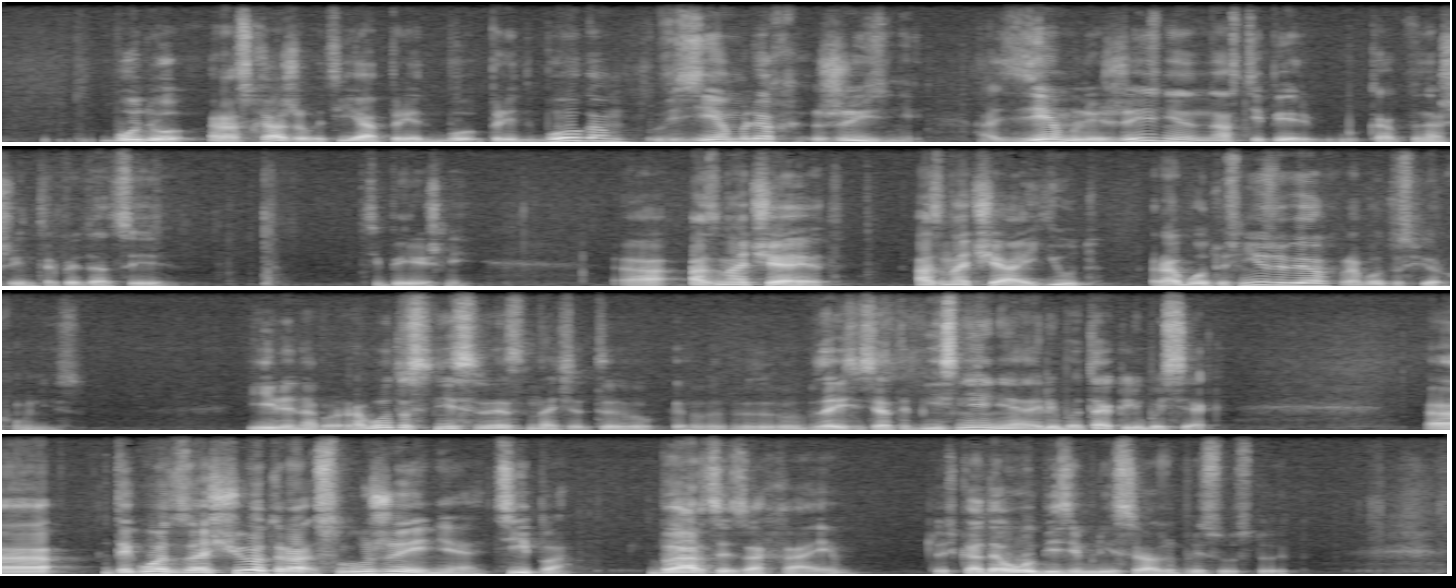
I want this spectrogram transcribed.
буду расхаживать я пред, пред Богом в землях жизни. А земли жизни нас теперь, как в нашей интерпретации теперешней, означает, означают работу снизу вверх, работу сверху вниз. Или наоборот, работа снизу, значит, в зависимости от объяснения, либо так, либо сяк. Так вот, за счет служения типа Барцы Захаим, то есть когда обе земли сразу присутствуют,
